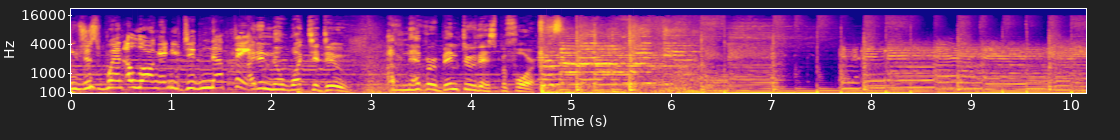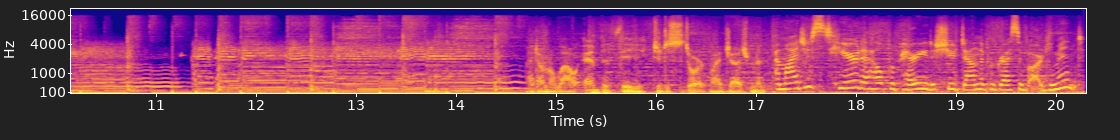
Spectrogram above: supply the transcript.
You just went along and you did nothing. I didn't know what to do. I've never been through this before. I don't allow empathy to distort my judgment. Am I just here to help prepare you to shoot down the progressive argument?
